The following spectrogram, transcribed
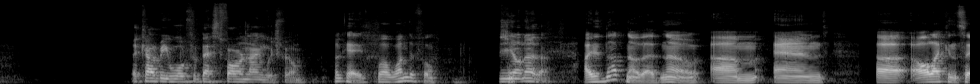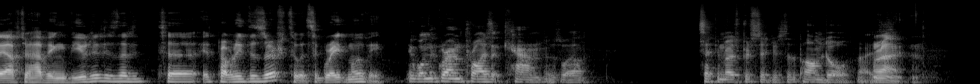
Academy Award for best foreign language film. Okay, well, wonderful. Did you not know that? I did not know that. No, um, and uh, all I can say after having viewed it is that it uh, it probably deserves to. It's a great movie. It won the grand prize at Cannes as well. Second most prestigious to the Palme d'Or. Right.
